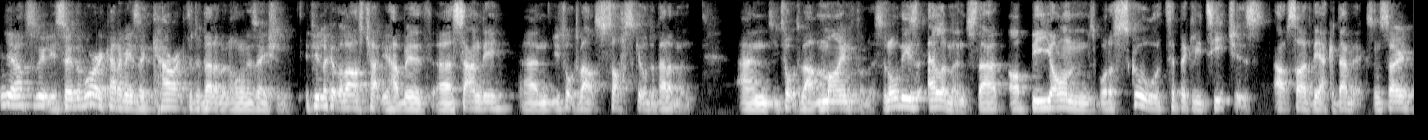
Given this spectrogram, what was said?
Yeah, absolutely. So the Warrior Academy is a character development organization. If you look at the last chat you had with uh, Sandy, um, you talked about soft skill development and you talked about mindfulness and all these elements that are beyond what a school typically teaches outside of the academics. And so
